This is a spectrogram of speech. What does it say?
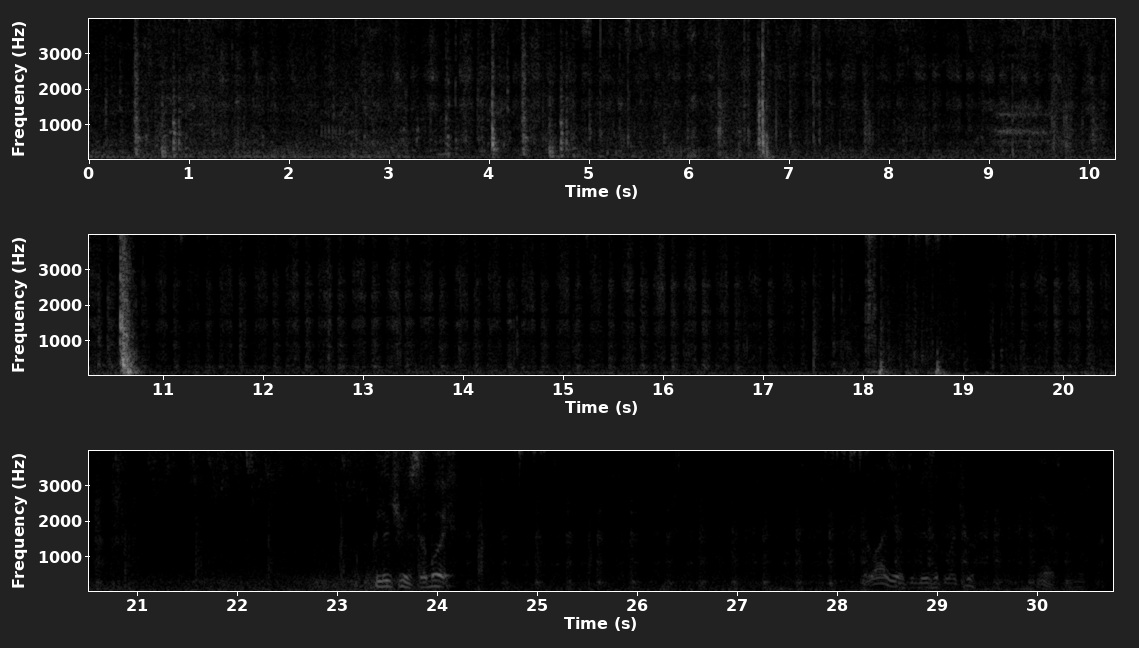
Ключи с собой. Давай я тебе заплачу. Нет, не нужно.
